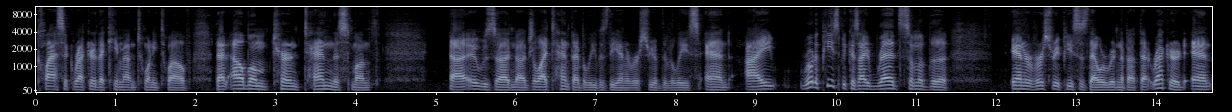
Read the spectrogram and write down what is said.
classic record that came out in 2012. That album turned 10 this month. Uh, it was uh, no, July 10th, I believe, is the anniversary of the release. And I wrote a piece because I read some of the anniversary pieces that were written about that record. And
